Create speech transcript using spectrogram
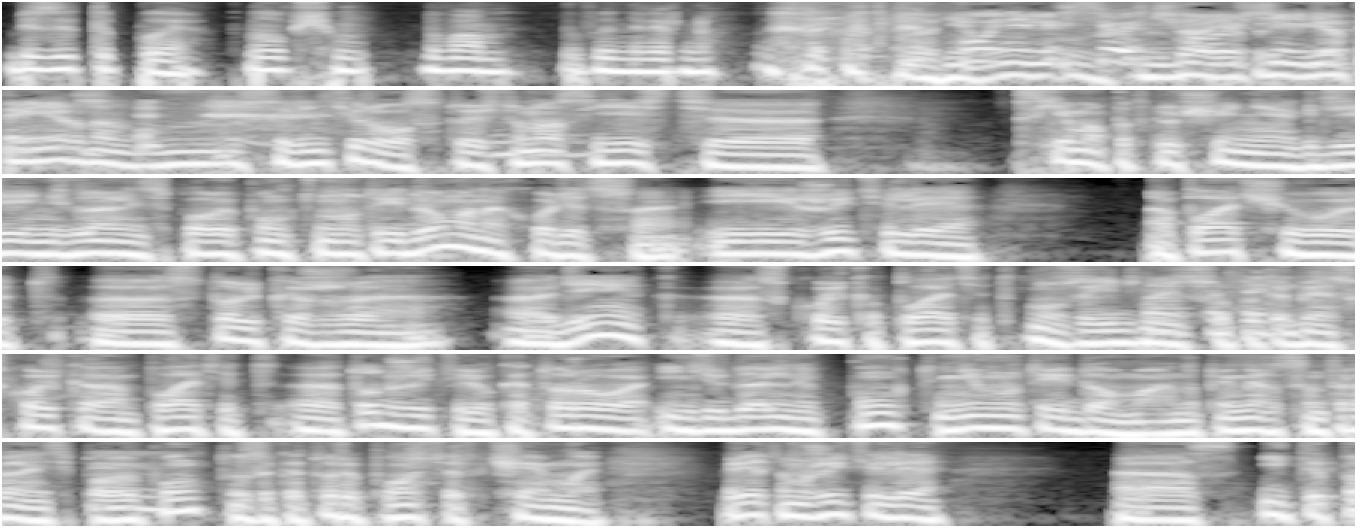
без ИТП. Ну, в общем, вам, вы, наверное, Да, нет, поняли все, о чем Да, я, вообще я идет речь. примерно сориентировался. То есть у нас есть э, схема подключения, где индивидуальный тепловой пункт внутри дома находится, и жители оплачивают э, столько же э, денег, сколько платит, ну, за единицу потребления, сколько платит тот житель, у которого индивидуальный пункт не внутри дома, а, например, центральный тепловой Мгм. пункт, за который полностью отвечаем мы. При этом жители с ИТП,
